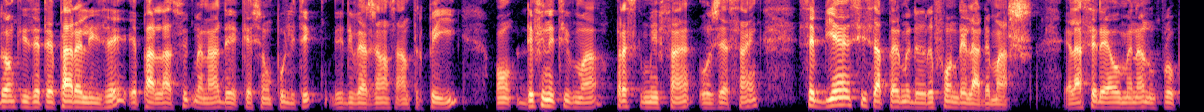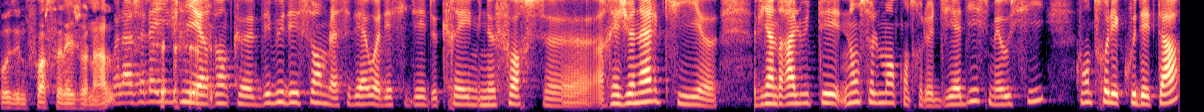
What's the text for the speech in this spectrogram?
Donc, ils étaient paralysés. Et par la suite, maintenant, des questions politiques, des divergences entre pays ont définitivement presque mis fin au G5. C'est bien si ça permet de refonder la démarche. Et la CDAO maintenant nous propose une force régionale. Voilà, j'allais y venir. Donc euh, début décembre, la CDAO a décidé de créer une force euh, régionale qui euh, viendra lutter non seulement contre le djihadisme, mais aussi contre les coups d'État.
